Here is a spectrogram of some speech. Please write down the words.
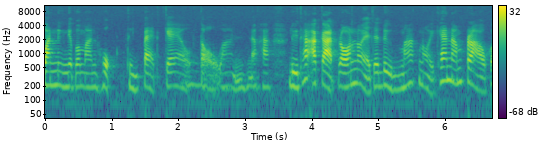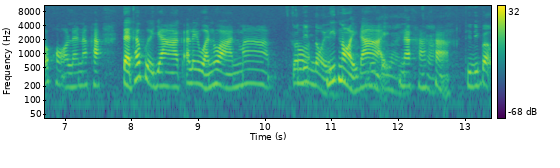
วันหนึ่งเนี่ยประมาณ 6 ถึง 8 แก้วต่อวันนะคะ หรือถ้าอากาศร้อนหน่อยอาจจะดื่มมากหน่อยแค่น้ำเปล่าก็พอแล้วนะคะ แต่ถ้าเผื่อยากอะไรหวานๆมาก ก็นิดหน่อยนิดหน่อยได้ไม่เป็นไรนะคะค่ะค่ะ ทีนี้บาง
